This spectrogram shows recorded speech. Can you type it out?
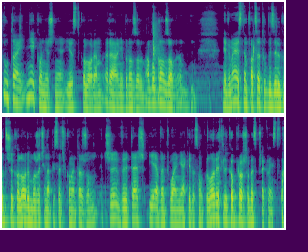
tutaj niekoniecznie jest kolorem realnie brązowym albo brązowym. Nie wiem, ja jestem facetu, widzę tylko trzy kolory, możecie napisać w komentarzu, czy wy też i ewentualnie jakie to są kolory, tylko proszę bez przekleństwa.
